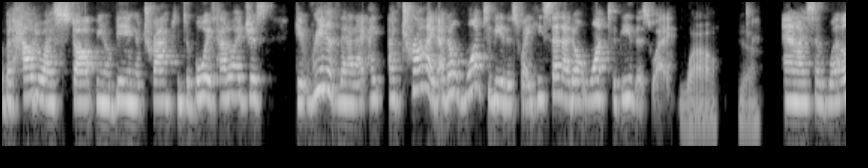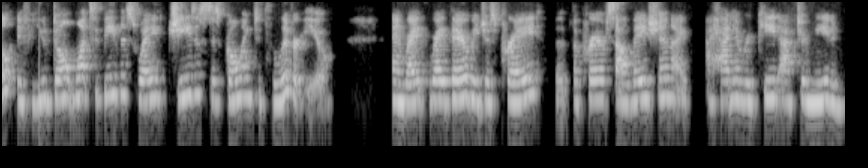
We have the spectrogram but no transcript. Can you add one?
but how do I stop, you know, being attracted to boys? How do I just get rid of that? I, I have tried. I don't want to be this way. He said, I don't want to be this way. Wow. Yeah. And I said, well, if you don't want to be this way, Jesus is going to deliver you. And right, right there, we just prayed the, the prayer of salvation. I, I had him repeat after me to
